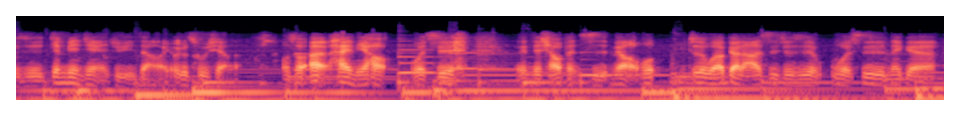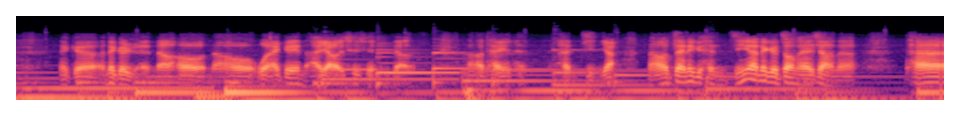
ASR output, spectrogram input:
就是肩并肩的距离这样，我就出现了。我说，哎，嗨，你好，我是你的小粉丝，没有，我就是我要表达的是，就是我是那个那个那个人，然后然后我来给你拿药，谢谢你这样子，然后他也很。很惊讶，然后在那个很惊讶那个状态下呢，他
